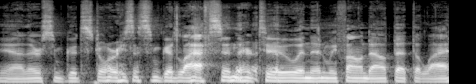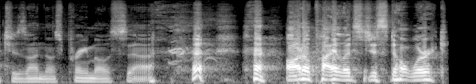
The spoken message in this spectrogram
yeah, there's some good stories and some good laughs in there too. and then we found out that the latches on those Primos uh, autopilots just don't work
